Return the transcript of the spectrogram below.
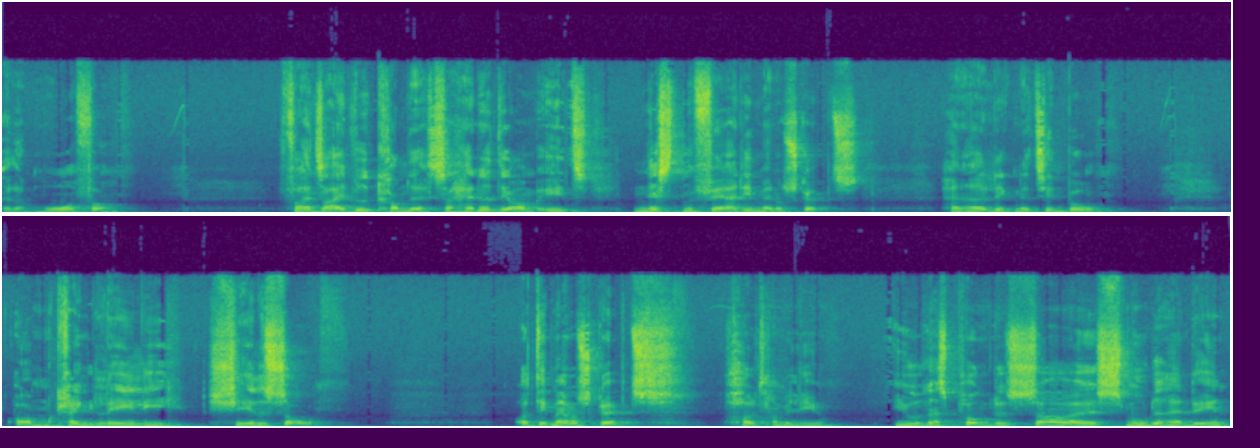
eller mor for. For hans eget vedkommende, så handlede det om et næsten færdigt manuskript, han havde liggende til en bog, omkring lægelig sjælesorg. Og det manuskript holdt ham i live. I udgangspunktet så øh, smuttede han det ind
